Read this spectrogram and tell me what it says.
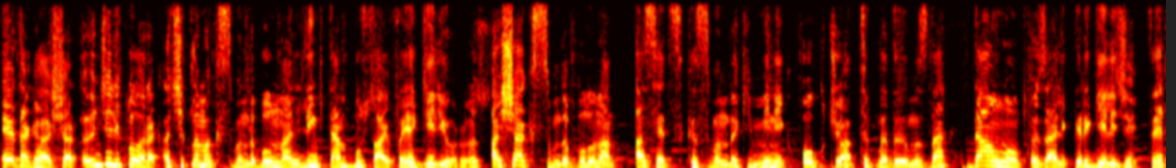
Evet arkadaşlar öncelikli olarak açıklama kısmında bulunan linkten bu sayfaya geliyoruz. Aşağı kısımda bulunan assets kısmındaki minik okçuğa tıkladığımızda download özellikleri gelecektir.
